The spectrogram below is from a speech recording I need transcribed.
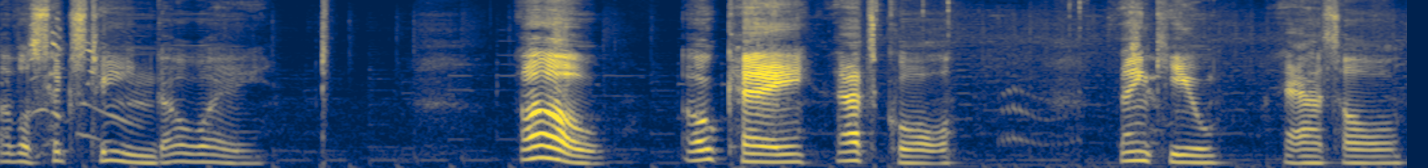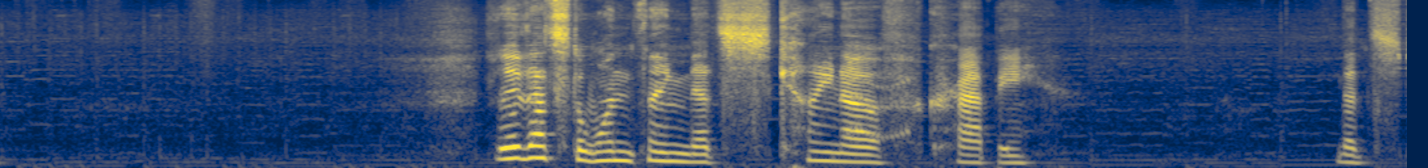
Level 16, go away. Oh! Okay, that's cool. Thank you, asshole. That's the one thing that's kind of crappy. That's,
